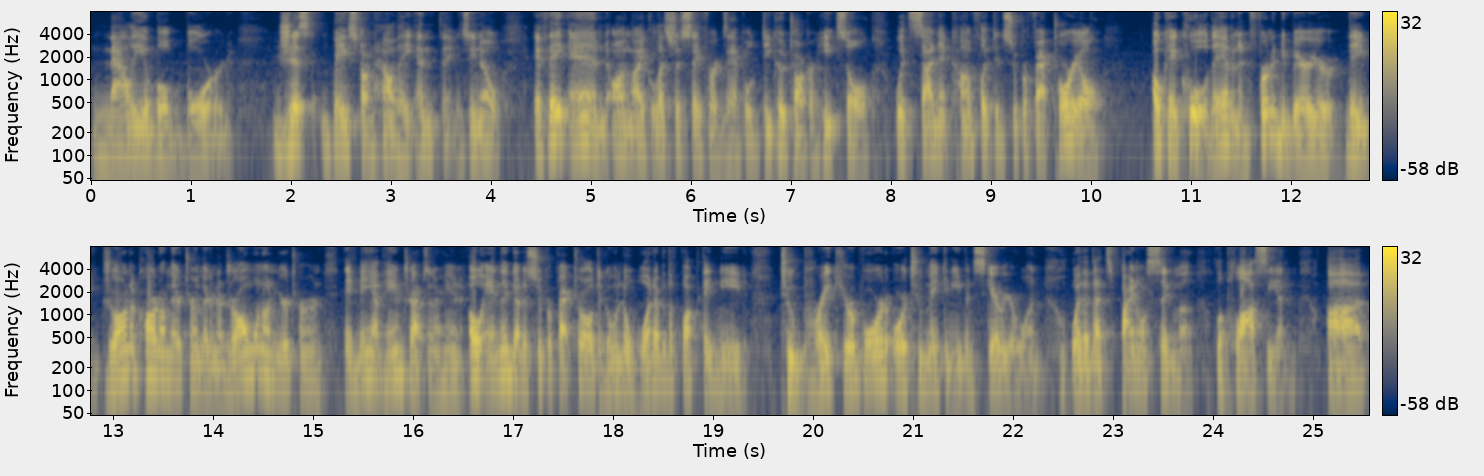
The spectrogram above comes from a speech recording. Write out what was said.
malleable board just based on how they end things. You know, if they end on like, let's just say, for example, Decode Talker Heat Soul with Cynet Conflict and Super Factorial, okay, cool. They have an Infernity Barrier. They've drawn a card on their turn. They're going to draw one on your turn. They may have hand traps in their hand. Oh, and they've got a Super Factorial to go into whatever the fuck they need to break your board or to make an even scarier one. Whether that's Final Sigma, Laplacian, uh,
